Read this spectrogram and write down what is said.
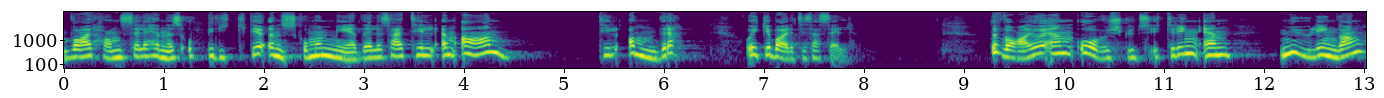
var hans eller hennes oppriktige ønske om å meddele seg til en annen. Til andre, og ikke bare til seg selv. Det var jo en overskuddsytring, en mulig inngang.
